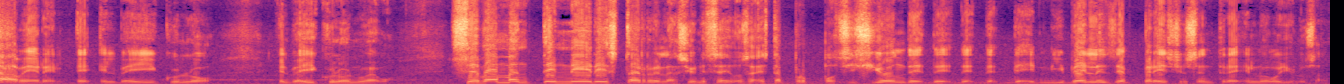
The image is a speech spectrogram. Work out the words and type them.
a ver el, vehículo, el vehículo nuevo. Se va a mantener esta relación, o sea, esta proposición de, de niveles de precios entre el nuevo y el usado.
